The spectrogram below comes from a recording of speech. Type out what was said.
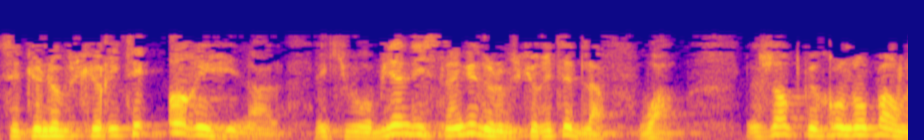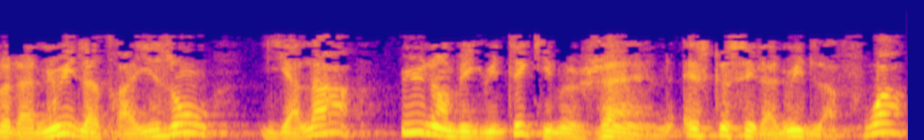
C'est une obscurité originale et qu'il faut bien distinguer de l'obscurité de la foi. De sorte que quand on parle de la nuit de la trahison, il y a là une ambiguïté qui me gêne. Est-ce que c'est la nuit de la foi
